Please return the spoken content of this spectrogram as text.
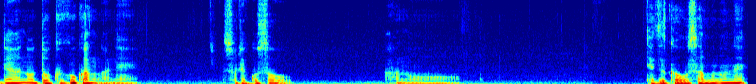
で、あの、読語感がね、それこそ、あの、手塚治虫のね、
